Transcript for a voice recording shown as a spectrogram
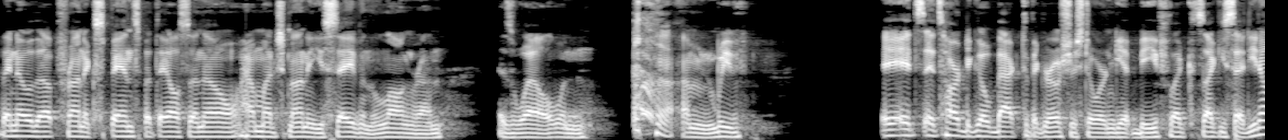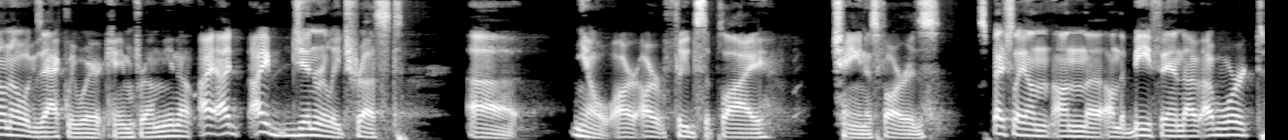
they know the upfront expense, but they also know how much money you save in the long run as well. When I mean, we've it's it's hard to go back to the grocery store and get beef. Like like you said, you don't know exactly where it came from. You know, I I, I generally trust, uh, you know, our our food supply chain as far as especially on on the on the beef end. I've, I've worked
